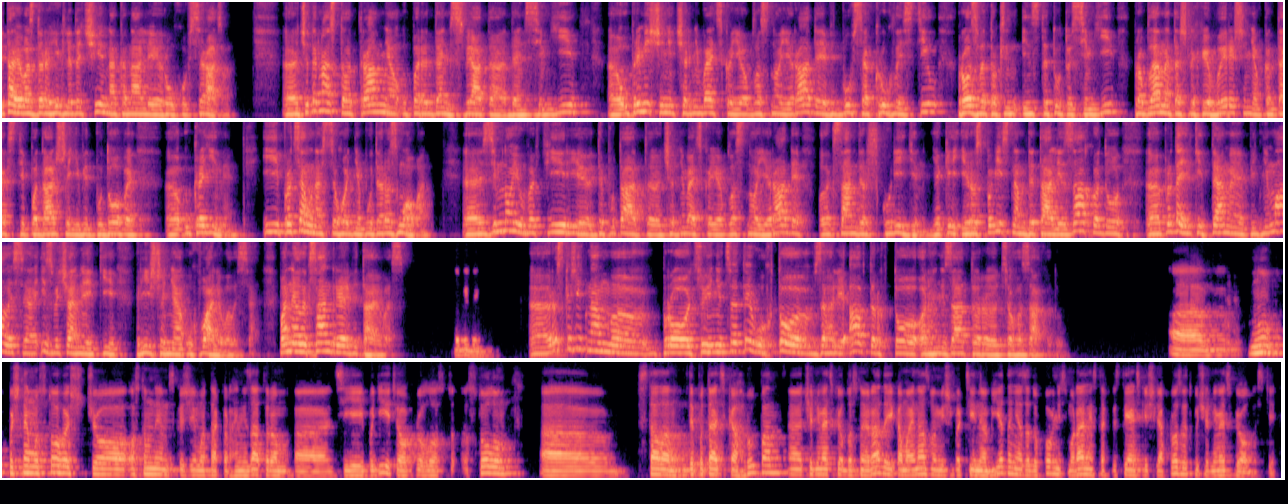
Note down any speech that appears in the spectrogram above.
Вітаю вас, дорогі глядачі, на каналі Руху Всі разом. Е, 14 травня, у переддень свята День сім'ї, е, у приміщенні Чернівецької обласної ради відбувся круглий стіл розвиток інституту сім'ї, проблеми та шляхи вирішення в контексті подальшої відбудови е, України. І про це у нас сьогодні буде розмова. Е, Зі мною в ефірі депутат е, Чернівецької обласної ради Олександр Шкурідін, який і розповість нам деталі заходу, е, про те, які теми піднімалися, і, звичайно, які рішення ухвалювалися. Пане Олександре, вітаю вас. Добрий день. Розкажіть нам про цю ініціативу, хто взагалі автор, хто організатор цього заходу. Ну, почнемо з того, що основним, скажімо так, організатором е, цієї події, цього круглого столу, е, стала депутатська група е, Чернівецької обласної ради, яка має назву Міжфракційне об'єднання за духовність, моральність та християнський шлях розвитку Чернівецької області.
